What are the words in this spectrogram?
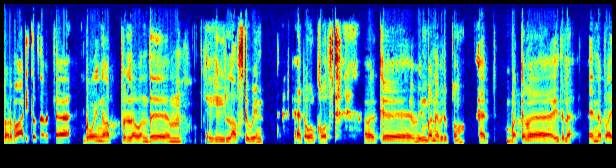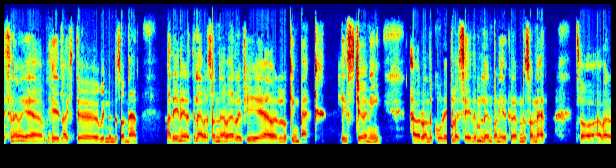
லாட் ஆஃப் ஆர்டிகல்ஸ் அவர்கிட்ட க்ரோயிங் அப்ல வந்து he loves to win at all cost அவருக்கு வின் பண்ண விருப்பம் அட் வட் எவர் இதுல என்ன ப்ரைஸ்லயும் ஹி லைக்ஸ் டு வின்னு சொன்னார். அதே நேரத்தில் அவர் சொன்னவர் இஃப் அவர் லுக்கிங் பேக் ஹிஸ் ஜேர்னி அவர் வந்து கூட புலஸ் செய்தும் லேர்ன் பண்ணியிருக்கிறாருன்னு சொன்னார். ஸோ அவர்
